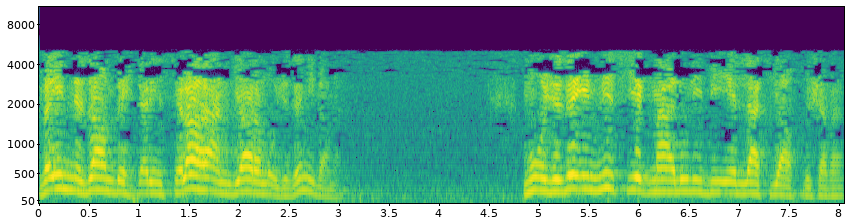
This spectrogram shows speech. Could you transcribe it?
و این نظام بهترین سلاح انبیا را معجزه می‌داند. معجزه این نیست یک معلولی بی علت یافت بشود.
